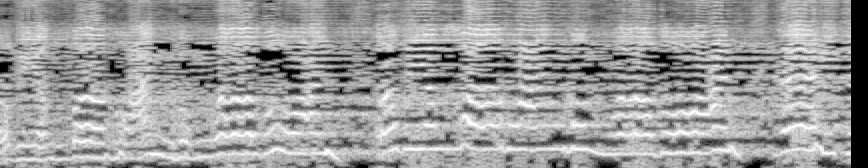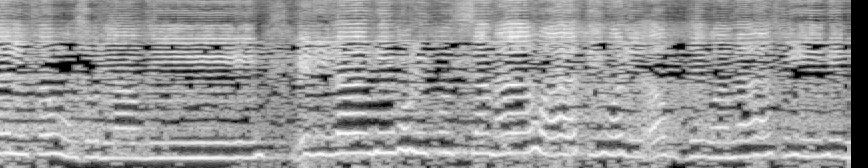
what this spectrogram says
رضي الله عنهم ورضوا عنه. رضي الله عنهم ورضوا عنه. ذلك الفوز العظيم. لله ملك السماوات والأرض وما فيهن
